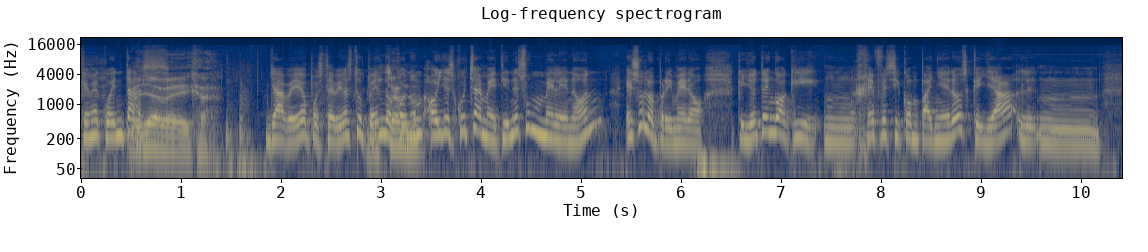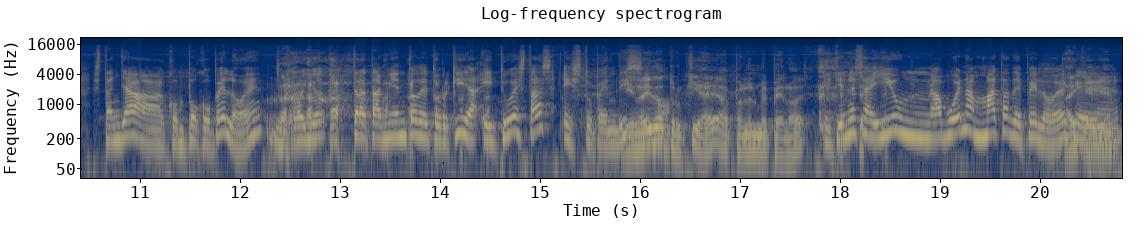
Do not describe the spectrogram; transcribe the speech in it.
¿Qué me cuentas? Pues ya ve, hija. Ya veo, pues te veo estupendo. Con un... Oye, escúchame, ¿tienes un melenón? Eso lo primero. Que yo tengo aquí mmm, jefes y compañeros que ya mmm, están ya con poco pelo, ¿eh? Rollo tratamiento de Turquía. Y tú estás estupendísimo. Y no he ido a Turquía, ¿eh? A ponerme pelo, ¿eh? Y tienes ahí una buena mata de pelo, ¿eh? Ay, que... qué bien.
